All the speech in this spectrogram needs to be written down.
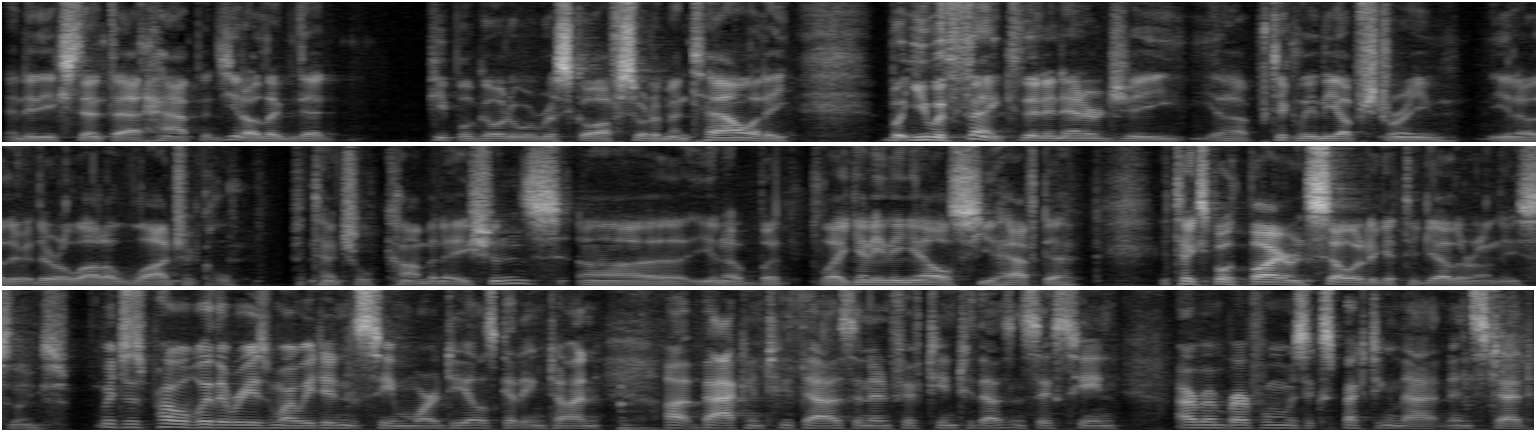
and to the extent that happens, you know, that, that people go to a risk-off sort of mentality. But you would think that in energy, uh, particularly in the upstream, you know, there, there are a lot of logical potential combinations. Uh, you know, but like anything else, you have to. It takes both buyer and seller to get together on these things. Which is probably the reason why we didn't see more deals getting done uh, back in 2015, 2016. I remember everyone was expecting that, and instead,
